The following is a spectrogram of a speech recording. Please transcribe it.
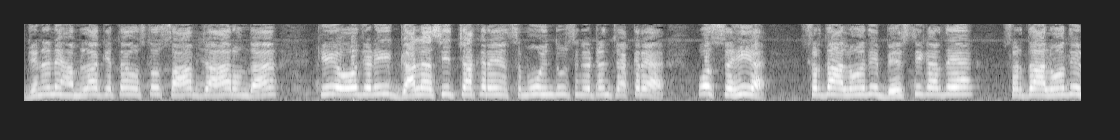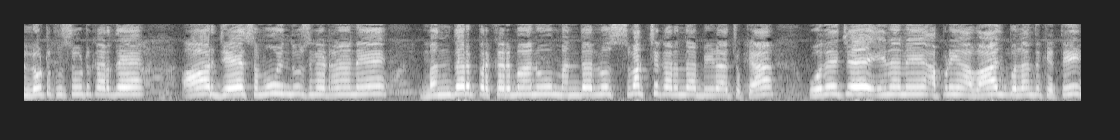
ਜਿਨ੍ਹਾਂ ਨੇ ਹਮਲਾ ਕੀਤਾ, ਉਸ ਤੋਂ ਸਾਫ਼ ਜ਼ਾਹਰ ਹੁੰਦਾ ਕਿ ਉਹ ਜਿਹੜੀ ਗੱਲ ਅਸੀਂ ਚੱਕ ਰਹੇ ਹਾਂ, ਸਮੂਹ ਹਿੰਦੂ ਸੰਗਠਨ ਚੱਕ ਰਿਹਾ ਉਹ ਸਹੀ ਹੈ। ਸ਼ਰਧਾਲੂਆਂ ਦੀ ਬੇਇੱਜ਼ਤੀ ਕਰਦੇ ਆ ਸ਼ਰਧਾਲੂਆਂ ਦੀ ਲੁੱਟ ਖਸੂਟ ਕਰਦੇ ਆ ਔਰ ਜੇ ਸਮੂਹ ਹਿੰਦੂ ਸੰਗਠਨਾਂ ਨੇ ਮੰਦਰ ਪ੍ਰਕਰਮਾ ਨੂੰ, ਮੰਦਰ ਨੂੰ ਸਵੱਛ ਕਰਨ ਦਾ ਬੀੜਾ ਚੁੱਕਿਆ, ਉਹਦੇ 'ਚ ਇਹਨਾਂ ਨੇ ਆਪਣੀ ਆਵਾਜ਼ ਬੁਲੰਦ ਕੀਤੀ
